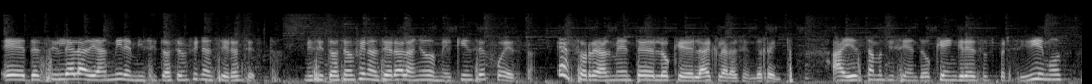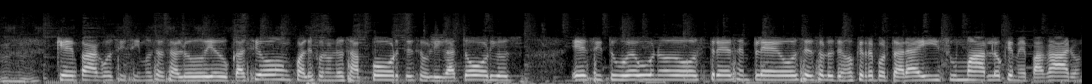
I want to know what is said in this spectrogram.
eh, decirle a la DIAN, mire, mi situación financiera es esta, mi situación financiera del año 2015 fue esta. Eso realmente es lo que es la declaración de renta. Ahí estamos diciendo qué ingresos percibimos, qué pagos hicimos a salud y educación, cuáles fueron los aportes obligatorios, eh, si tuve uno, dos, tres empleos, eso lo tengo que reportar ahí, sumar lo que me pagaron.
